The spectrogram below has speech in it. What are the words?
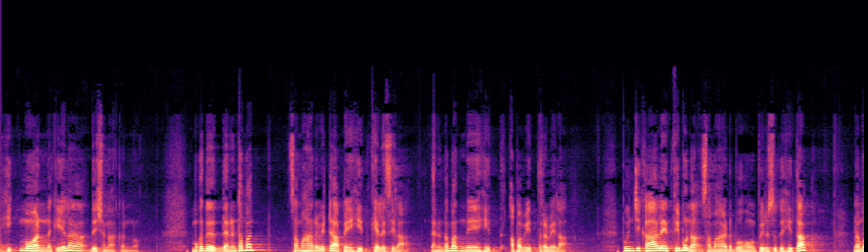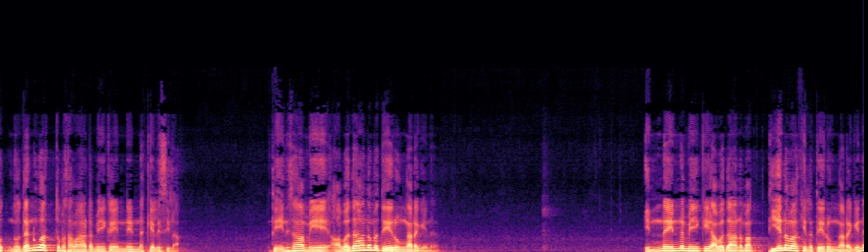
හික්මවන්න කියලා දේශනා කරනවා. මොකද දැනටමත් සමහර විට අපේ හිත කෙලසිලා. දැනටමත් මේ හිත අපවිත්‍ර වෙලා. පුංචි කාලේ තිබුණා සමහරට බොහොම පිරිසුදු හිතක්. නමුත් නොදැනුවත්වම සමහරට මේක එන්න එන්න කෙලසිලා. ඒ නිසා මේ අවදානම තේරුම් අරගෙන එන්න එන්න මේකේ අවදානමක් තියෙනවා කියලා තේරුම් අරගෙන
